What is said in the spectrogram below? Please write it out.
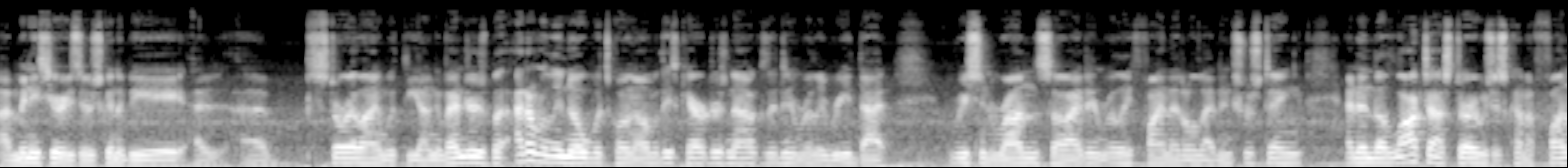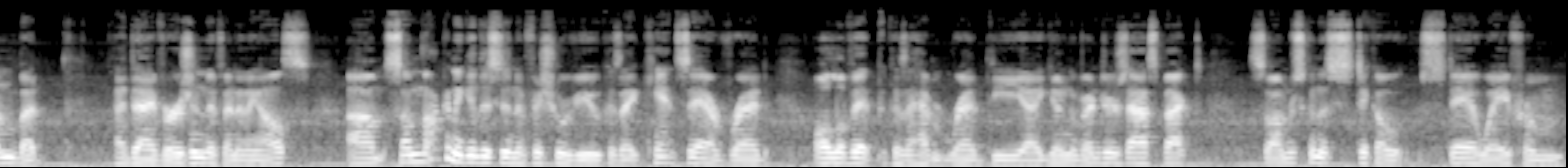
miniseries. There's going to be a, a storyline with the Young Avengers, but I don't really know what's going on with these characters now because I didn't really read that recent run, so I didn't really find that all that interesting. And then the Lockjaw story was just kind of fun, but a diversion, if anything else. Um, so I'm not going to give this an official review because I can't say I've read all of it because I haven't read the uh, Young Avengers aspect. So I'm just going to stick out, stay away from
